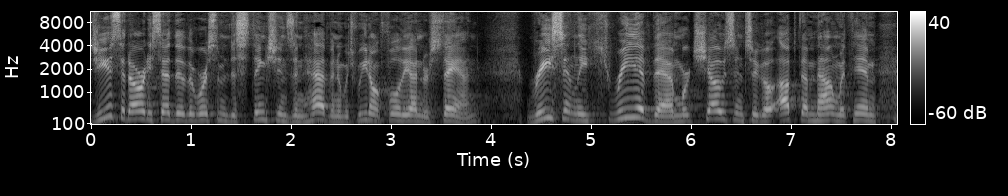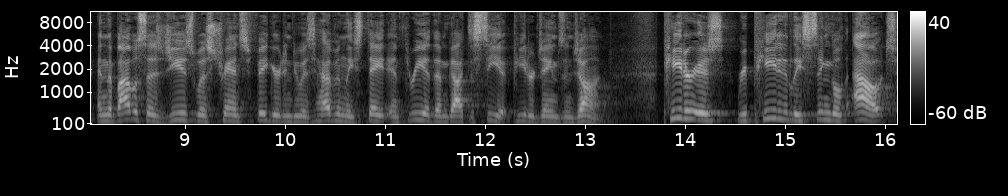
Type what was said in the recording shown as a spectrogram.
Jesus had already said that there were some distinctions in heaven, which we don't fully understand. Recently, three of them were chosen to go up the mountain with him, and the Bible says Jesus was transfigured into his heavenly state, and three of them got to see it Peter, James, and John. Peter is repeatedly singled out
